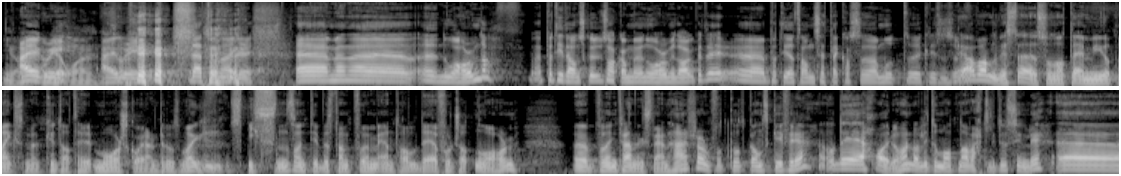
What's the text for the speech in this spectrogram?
you know, I agree. get one. I so. agree. That's one I agree. Uh, men uh, Noah Holm, da? På tide han skulle Du snakka med Noah Holm i dag, Petter. Uh, på tide at han setter kassa da mot Kristiansund. Ja, Vanligvis er det sånn at det er mye oppmerksomhet knytta til målskåreren til Rosenborg. Spissen sant, i bestemt form entall, det er fortsatt Noah Holm. Eh, På den treningsleiren her så har han fått gått ganske i fred. Og det har jo handla litt om at han har vært litt usynlig. Eh,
